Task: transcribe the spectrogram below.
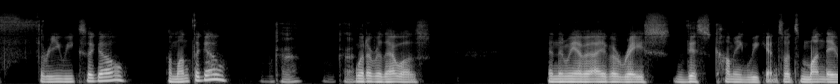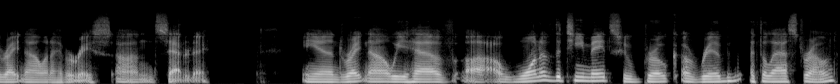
three weeks ago? A month ago Okay. Okay. whatever that was. And then we have a, I have a race this coming weekend. So it's Monday right now, and I have a race on Saturday. And right now we have uh, one of the teammates who broke a rib at the last round.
